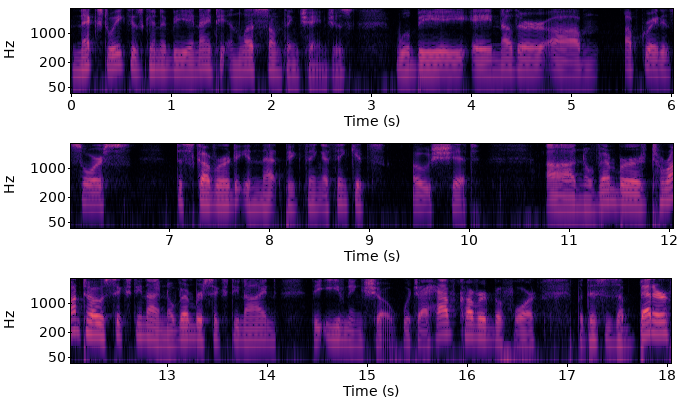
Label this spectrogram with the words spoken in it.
next week is going to be a 19 unless something changes will be another um, upgraded source discovered in that big thing. I think it's oh shit. Uh, November Toronto 69, November 69, the evening show, which I have covered before, but this is a better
